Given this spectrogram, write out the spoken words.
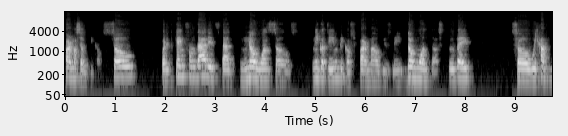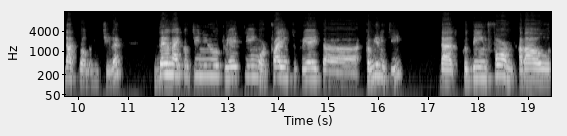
pharmaceuticals. So what it came from that is that no one sells nicotine because pharma obviously don't want us to vape. So we have that problem in Chile. Then I continue creating or trying to create a community that could be informed about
